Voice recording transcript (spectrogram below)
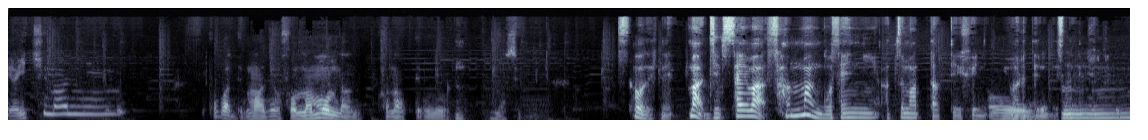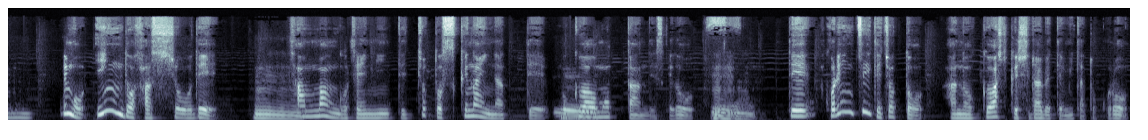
いや、1万人とかって、まあでもそんなもんなんかなって思いますよね。そうですね。まあ実際は3万5千人集まったっていうふうに言われてるんですうね。ん。でも、インド発祥でうん3万5千人ってちょっと少ないなって僕は思ったんですけど、うん。で、これについてちょっとあの詳しく調べてみたところ、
